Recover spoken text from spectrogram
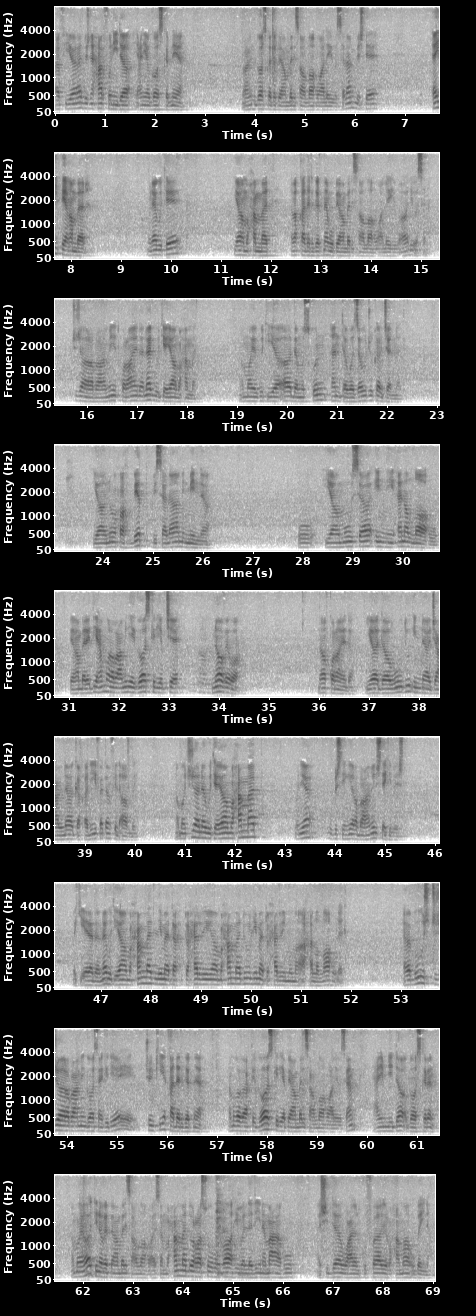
أفياد بجن حرف نداء يعني يا قاس كرنية. العالمين قاس كتب عن صلى الله عليه وسلم. بجته أي پیغمبر ونقول يا محمد أما قدر قلت نبو صلى الله عليه وآله وسلم. شجاع رب العالمين؟ القرآن ده نقول يا محمد. أما يقول يا آدم اسكن أنت وزوجك الجنة. يا نوح اهبط بسلام منا. ويا موسى إني أنا الله. پیغمبر دي هم رب العالمين يقاس چه؟ نافوا ناف قرآن ده يا داود إنا جعلناك خليفة في الأرض. أما تجا نقول يا محمد؟ ونيا وبشتنجي رب العالمين اشتكي بيشت وكي إرادة نقول يا محمد لما تحرم يا محمد لما تحرم ما أحل الله لك هذا بوش تجا رب العالمين قاسا كريا چونكي قدر قرتنا قال وقت قاس كريا بيعنبالي صلى الله عليه وسلم يعني من نداء قاس كرن أما يهاتي نوفي بيعنبالي صلى الله عليه وسلم محمد رسول الله والذين معه أشداء على الكفار رحماء بينهم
